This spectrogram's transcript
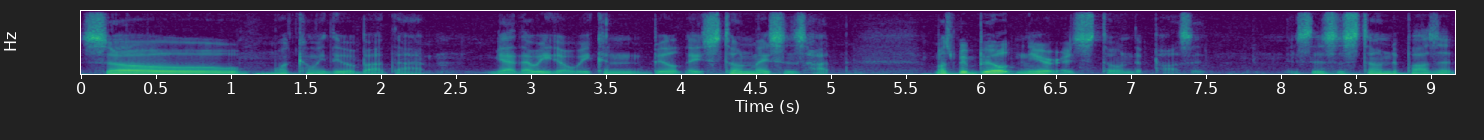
So what can we do about that? Yeah, there we go. We can build a stonemason's hut. Must be built near a stone deposit. Is this a stone deposit?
